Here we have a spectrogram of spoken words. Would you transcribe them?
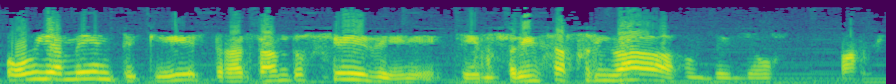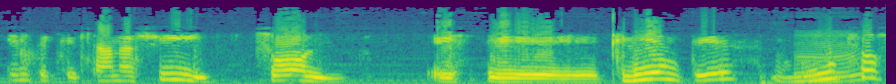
Obviamente que tratándose de empresas privadas donde los pacientes que están allí son este, clientes, muchos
